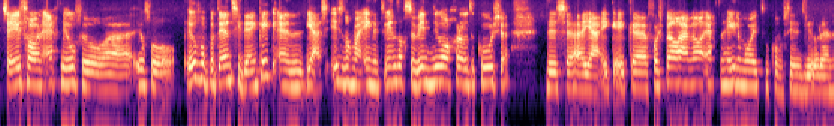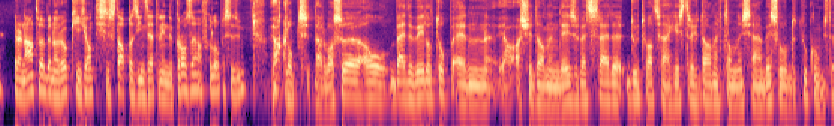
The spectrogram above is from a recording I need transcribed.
Ze heeft gewoon echt heel veel, uh, heel, veel, heel veel potentie, denk ik. En ja, ze is nog maar 21. Ze wint nu al grote koersen. Dus uh, ja, ik, ik uh, voorspel haar wel echt een hele mooie toekomst in het wielrennen. Renate, we hebben er ook gigantische stappen zien zetten in de cross hè, afgelopen seizoen. Ja, klopt. Daar was ze al bij de wereldtop. En ja, als je dan in deze wedstrijden doet wat zij gisteren gedaan heeft, dan is zij een wissel op de toekomst.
